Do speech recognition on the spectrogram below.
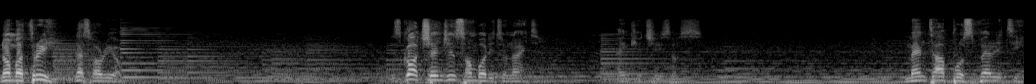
Number three. Let's hurry up. Is god changing somebody tonight? Thank you jesus. Mental prosperity.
